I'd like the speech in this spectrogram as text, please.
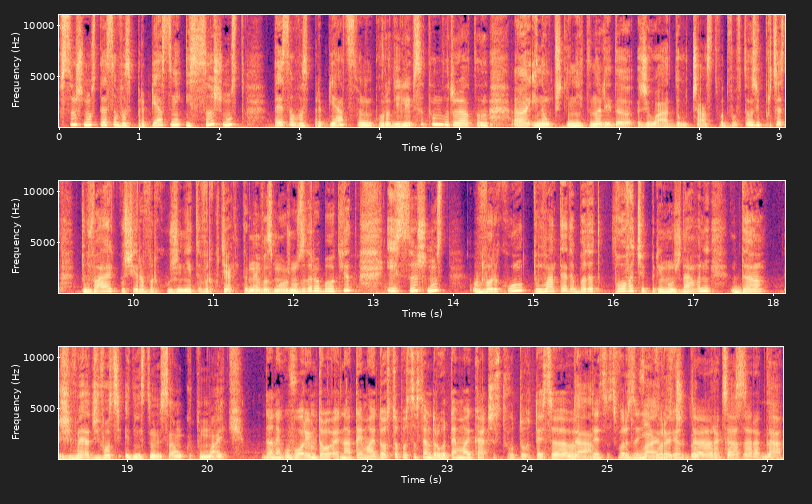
всъщност те са възпрепятствани и всъщност те са възпрепятствани поради липсата на държавата а, и на общините нали, да желаят да участват в този процес. Това е кошира върху жените, върху тяхната невъзможност да работят и всъщност върху това те да бъдат повече принуждавани да живеят живот си единствено и само като майки. Да не говорим, то една тема е достъп, а съвсем друга тема е качеството. Те са, да, те са свързани и е вървят ръка за ръка. Да.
